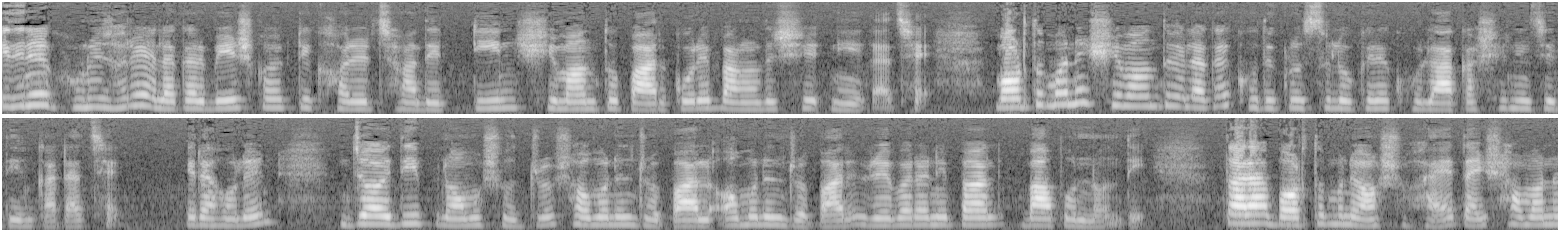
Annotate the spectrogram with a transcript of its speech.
এদিনের ঘূর্ণিঝড়ে এলাকার বেশ কয়েকটি ঘরের ছাদের টিন সীমান্ত পার করে বাংলাদেশে নিয়ে গেছে। বর্তমানে সীমান্ত এলাকায় ক্ষতিগ্রস্ত লোকেরা খোলা আকাশের নিচে দিন কাটাচ্ছে এরা হলেন জয়দীপ নমশূদ্র সমরেন্দ্র পাল, অমরেন্দ্র পাল, রেবারানী পাল, বাপন নন্দী। তারা বর্তমানে অসহায়, তাই সামান্য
